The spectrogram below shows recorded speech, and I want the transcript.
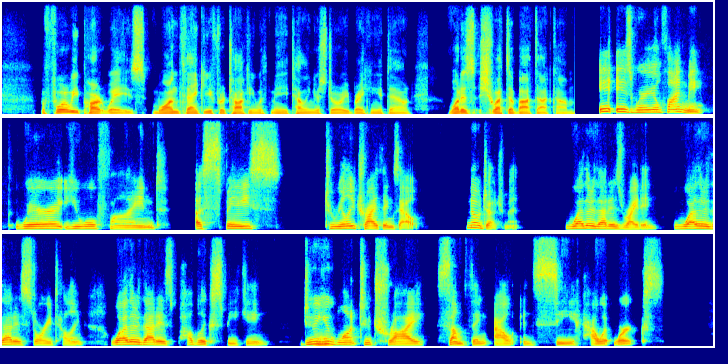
Before we part ways, one, thank you for talking with me, telling your story, breaking it down. What is shwetabhatt.com? It is where you'll find me, where you will find a space to really try things out. No judgment. Whether that is writing, whether that is storytelling, whether that is public speaking, do mm. you want to try something out and see how it works?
